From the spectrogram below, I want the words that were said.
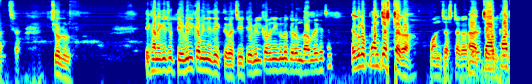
আচ্ছা চলুন। এখানে কিছু টেবিল কামিনি দেখতে পাচ্ছি। টেবিল কামিনি গুলো কিরম দাম রেখেছেন? এগুলো পঞ্চাশ টাকা। পঞ্চাশ টাকা হ্যাঁ চার পাঁচ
